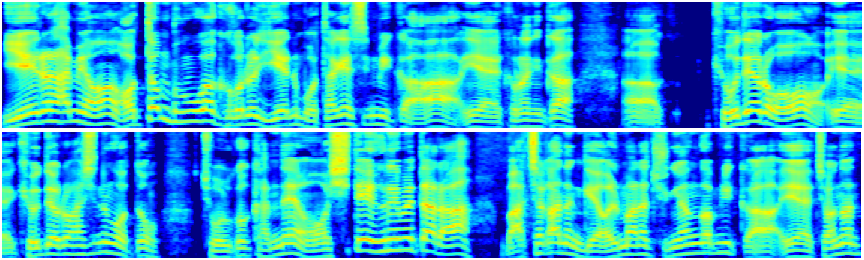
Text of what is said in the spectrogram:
이해를 하면 어떤 부모가 그거를 이해를 못 하겠습니까? 예 그러니까 어 교대로 예 교대로 하시는 것도 좋을 것 같네요. 시대의 흐름에 따라 맞춰가는 게 얼마나 중요한 겁니까? 예 저는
